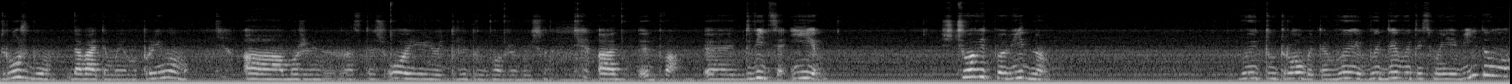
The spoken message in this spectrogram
дружбу. Давайте ми його приймемо. А, може він у нас теж. Ой-ой-ой, три друга вже вийшло. А, два. Е, дивіться, і що відповідно ви тут робите? Ви, ви дивитесь моє відео,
